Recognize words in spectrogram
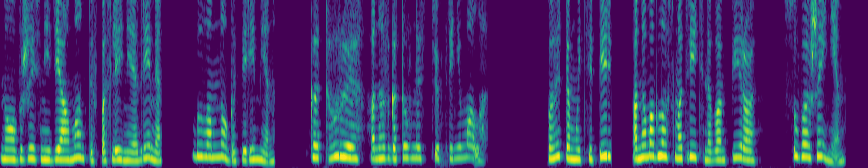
Но в жизни Диаманты в последнее время было много перемен, которые она с готовностью принимала. Поэтому теперь она могла смотреть на вампира с уважением.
